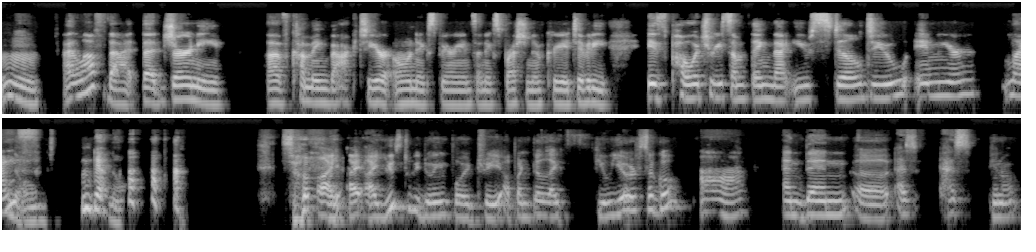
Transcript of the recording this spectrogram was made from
Mm, I love that that journey of coming back to your own experience and expression of creativity. Is poetry something that you still do in your life? No, No. no. so I, I I used to be doing poetry up until like few years ago. Oh, and then uh, as as you know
